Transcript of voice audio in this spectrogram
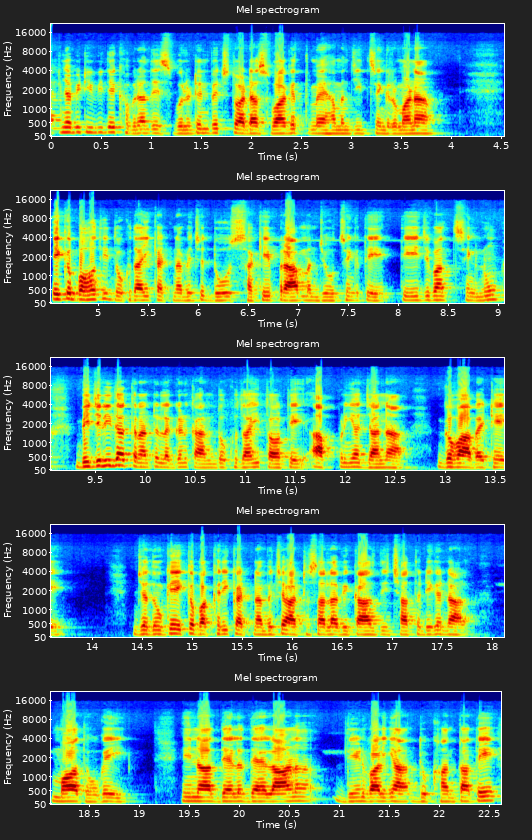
ਪੰਜਾਬੀ ਟੀਵੀ ਦੇ ਖਬਰਾਂ ਦੇ ਇਸ ਬੁਲੇਟਿਨ ਵਿੱਚ ਤੁਹਾਡਾ ਸਵਾਗਤ, ਮੈਂ ਹਮਨਜੀਤ ਸਿੰਘ ਰਮਾਣਾ। ਇੱਕ ਬਹੁਤ ਹੀ ਦੁਖਦਾਈ ਘਟਨਾ ਵਿੱਚ ਦੋ ਸਕੇ ਭਰਾ ਮਨਜੋਤ ਸਿੰਘ ਤੇ ਤੇਜਵੰਤ ਸਿੰਘ ਨੂੰ ਬਿਜਲੀ ਦਾ ਕਰੰਟ ਲੱਗਣ ਕਾਰਨ ਦੁਖਦਾਈ ਤੌਰ ਤੇ ਆਪਣੀਆਂ ਜਾਨਾਂ ਗਵਾ ਬੈਠੇ। ਜਦੋਂ ਕਿ ਇੱਕ ਵੱਖਰੀ ਘਟਨਾ ਵਿੱਚ 8 ਸਾਲਾ ਵਿਕਾਸ ਦੀ ਛੱਤ ਡਿੱਗਣ ਨਾਲ ਮੌਤ ਹੋ ਗਈ। ਇਹਨਾਂ ਦਿਲ ਦਹਿਲਾਣ ਦੇਣ ਵਾਲੀਆਂ ਦੁਖਾਂਤਾਂ ਤੇ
